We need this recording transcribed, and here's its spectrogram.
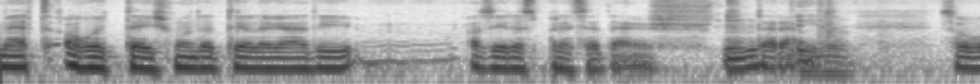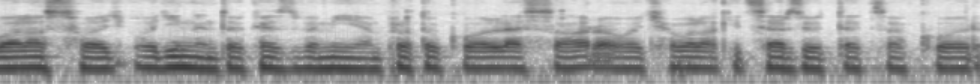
mert ahogy te is mondod tényleg, Ádi, azért ez precedens így teremt. van. Szóval az, hogy, hogy innentől kezdve milyen protokoll lesz arra, hogyha valakit szerződtetsz, akkor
